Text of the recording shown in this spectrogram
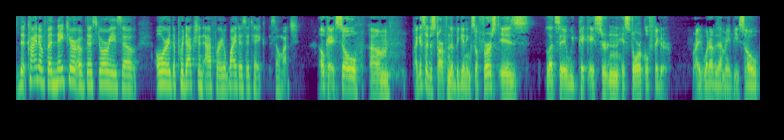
the, the, kind of the nature of the story. So, or the production effort. Why does it take so much? Okay. So, um, I guess I'll just start from the beginning. So first is, let's say we pick a certain historical figure, right? Whatever that may be. So,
